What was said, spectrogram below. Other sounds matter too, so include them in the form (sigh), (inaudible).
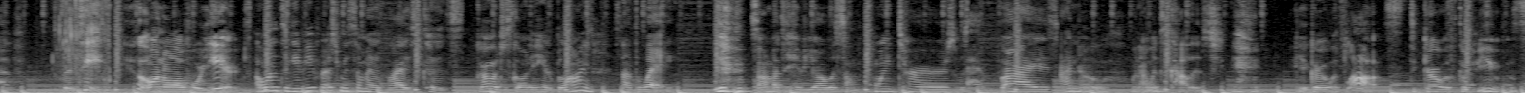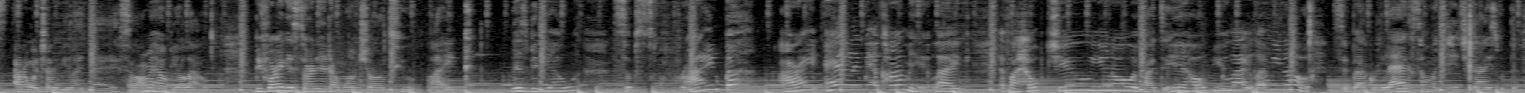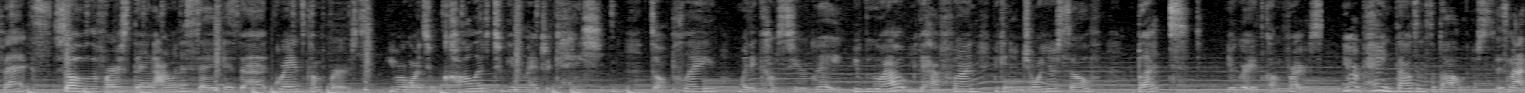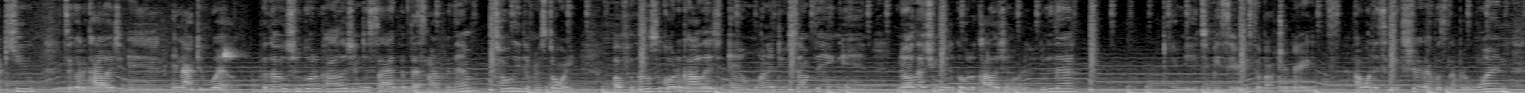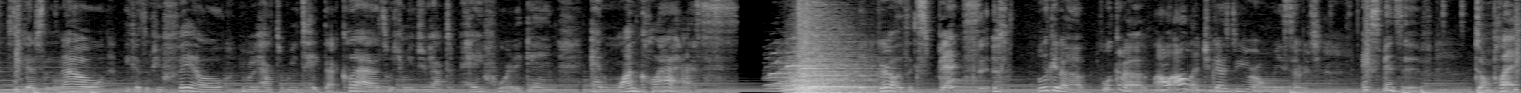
the tea going on all for years. I wanted to give you freshmen some advice because girl, just going in here blind, it's not the way. (laughs) so I'm about to hit y'all with some pointers, with advice. I know when I went to college, (laughs) your girl was lost. The girl was confused. I don't want y'all to be like that. So I'm gonna help y'all out. Before I get started, I want y'all to like this video, subscribe, all right, and leave me a comment. Like, if I helped you, you know, if I didn't help you, like, let me know. Sit back, relax. I'm about to hit you guys with the facts. So, the first thing I want to say is that grades come first. You are going to college to get an education. Don't play when it comes to your grade. You can go out, you can have fun, you can enjoy yourself, but your grades come first. You are paying thousands of dollars. It's not cute to go to college and, and not do well. For those who go to college and decide that that's not for them, totally different story. But for those who go to college and want to do something and know that you need to go to college in order to do that, you need to be serious about your grades. I wanted to make sure that was number one so you guys know because if you fail, you really have to retake that class, which means you have to pay for it again. And one class, baby girl, is expensive. (laughs) Look it up. Look it up. I'll, I'll let you guys do your own research. Expensive. Don't play.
